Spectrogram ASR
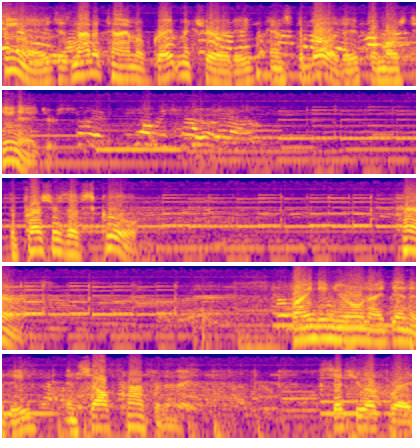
teenage is not a time of great maturity and stability for most teenagers. The pressures of school, parents, finding your own identity and self-confidence set you up for a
